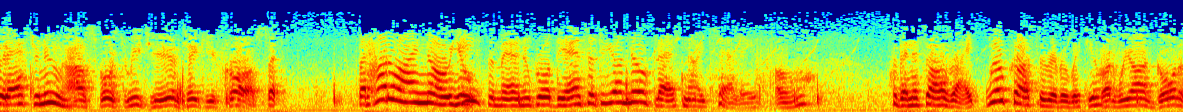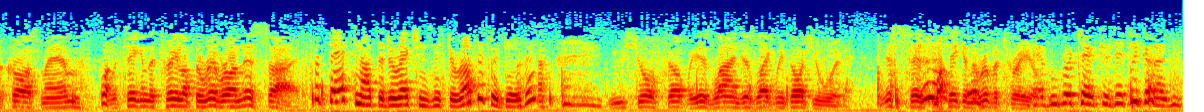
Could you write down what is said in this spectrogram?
Good afternoon. I was supposed to meet you here and take you across. But, but how do I know you? He's the man who brought the answer to your note last night, Sally. Oh? Well, then it's all right. We'll cross the river with you. But we aren't going across, ma'am. We're taking the trail up the river on this side. But that's not the directions Mr. Rutherford gave us. You sure fell for his line just like we thought you would. This says you're taking the river trail. Heaven protect us, it's a gun.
